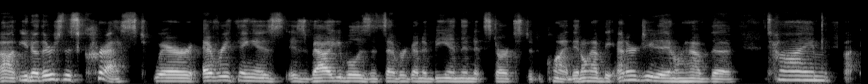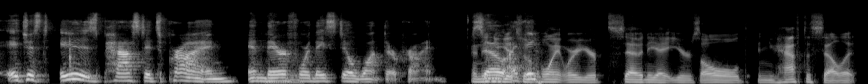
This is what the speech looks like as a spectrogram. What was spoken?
uh, you know there's this crest where everything is is valuable as it's ever going to be and then it starts to decline they don't have the energy they don't have the time it just is past its prime and mm-hmm. therefore they still want their prime and then so you get I to think, a point where you're 78 years old and you have to sell it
